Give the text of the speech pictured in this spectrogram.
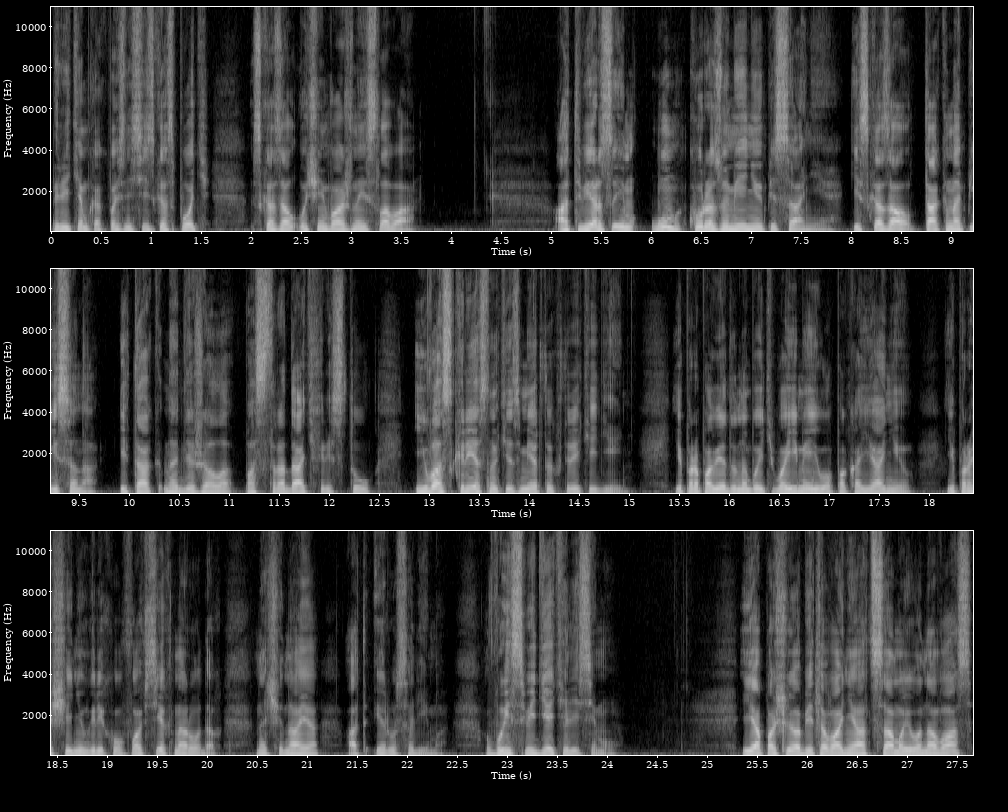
перед тем, как вознесись, Господь сказал очень важные слова – отверз им ум к уразумению Писания и сказал, так написано, и так надлежало пострадать Христу и воскреснуть из мертвых в третий день, и проповедано быть во имя Его покаянию и прощению грехов во всех народах, начиная от Иерусалима. Вы свидетели сему. Я пошлю обетование Отца моего на вас,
